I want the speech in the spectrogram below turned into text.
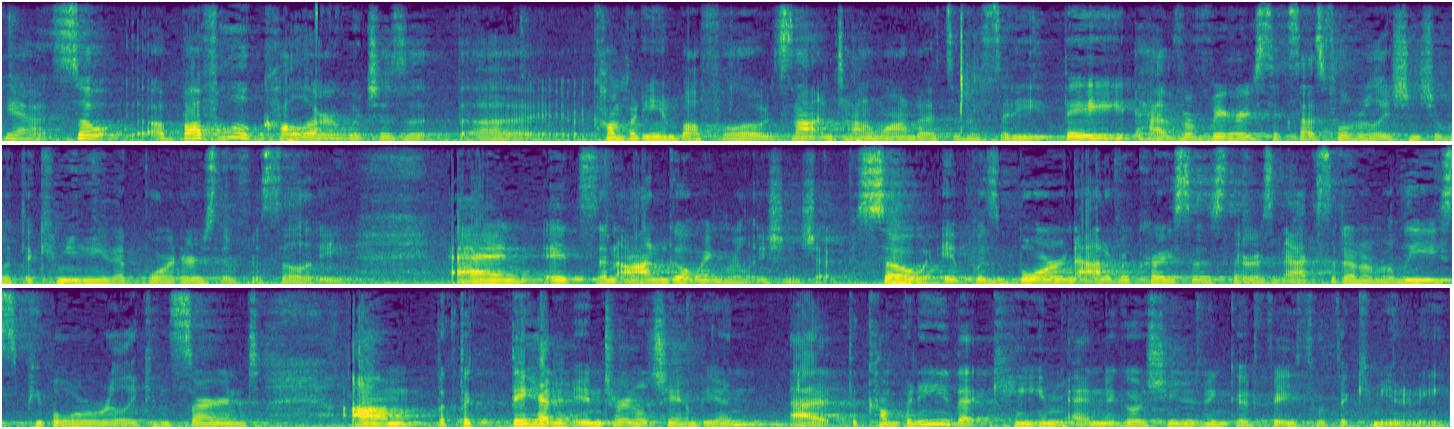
Yeah, so uh, Buffalo Color, which is a, a company in Buffalo, it's not in Tonawanda, it's in the city, they have a very successful relationship with the community that borders their facility. And it's an ongoing relationship. So it was born out of a crisis, there was an accidental release, people were really concerned. Um, but the, they had an internal champion at the company that came and negotiated in good faith with the community.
